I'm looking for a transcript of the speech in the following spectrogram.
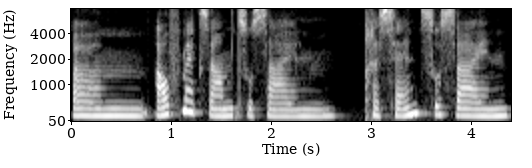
ähm, aufmerksam zu sein, präsent zu sein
